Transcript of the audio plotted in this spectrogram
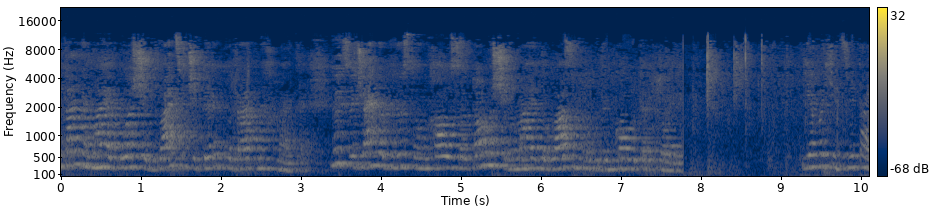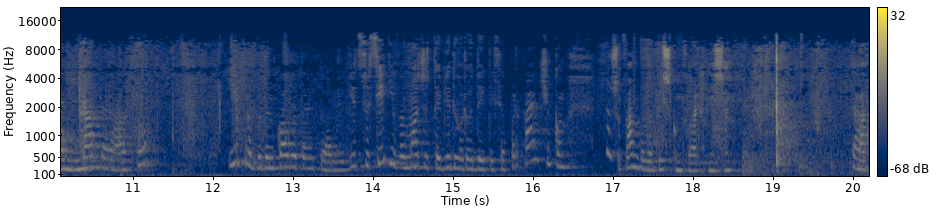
Вітальня має площу 24 квадратних метри. Ну і звичайно, плюс таунхауса в тому, що ви маєте власну будинкову територію. Є вихід з вітальні на терасу і прибудинкову територію. Від сусідів ви можете відгородитися парканчиком, ну, щоб вам було більш комфортніше. Так,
